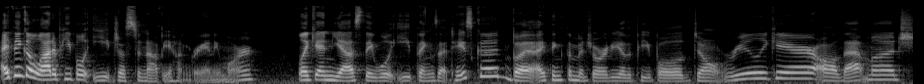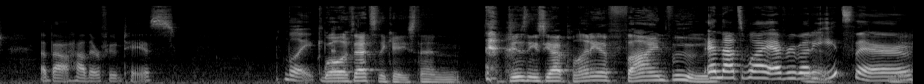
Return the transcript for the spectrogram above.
I think a lot of people eat just to not be hungry anymore. Like and yes, they will eat things that taste good, but I think the majority of the people don't really care all that much about how their food tastes. Like well if that's the case then disney's got plenty of fine food And that's why everybody Yeah. eats there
